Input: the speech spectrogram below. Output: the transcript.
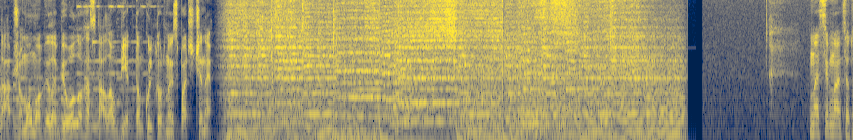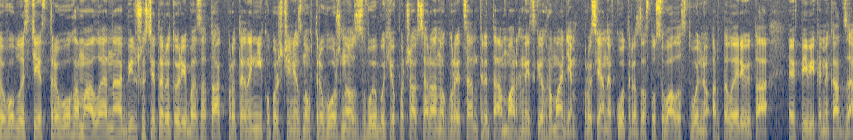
Та чому могила біолога стала об'єктом культурної спадщини? На 17-ї в області з тривогами, але на більшості територій без атак. Проте на Нікопольщині знов тривожно. З вибухів почався ранок в райцентрі та Марганецькій громаді. Росіяни вкотре застосували ствольну артилерію та fpv камікадзе.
